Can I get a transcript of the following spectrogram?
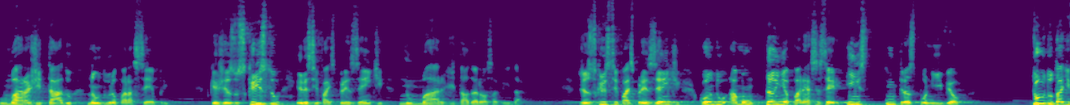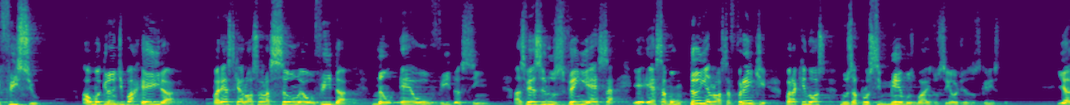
O mar agitado não dura para sempre. Porque Jesus Cristo, ele se faz presente no mar agitado da nossa vida. Jesus Cristo se faz presente quando a montanha parece ser intransponível. Tudo está difícil. Há uma grande barreira. Parece que a nossa oração não é ouvida. Não é ouvida sim. Às vezes nos vem essa, essa montanha na nossa frente para que nós nos aproximemos mais do Senhor Jesus Cristo. E a,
